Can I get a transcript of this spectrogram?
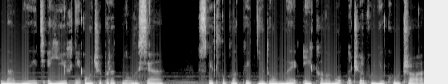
На мить їхні очі перетнулися світло-блакитні донни і каламутно червоні куча.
